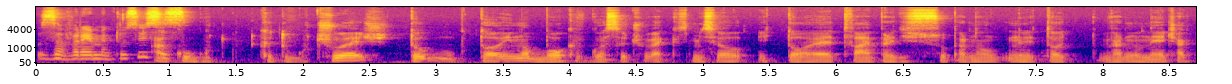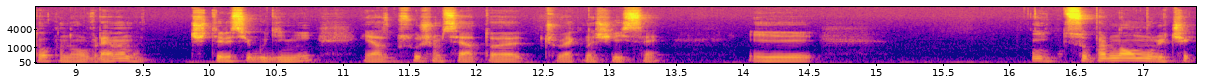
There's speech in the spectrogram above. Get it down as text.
за времето си. С... Ако го като го чуеш, то, той има блока в гласа човек. В смисъл, и то е, това е преди супер много, нали, той верно не е чак толкова много време, но 40 години и аз го слушам сега, той е човек на 60 и, и супер много му личи,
